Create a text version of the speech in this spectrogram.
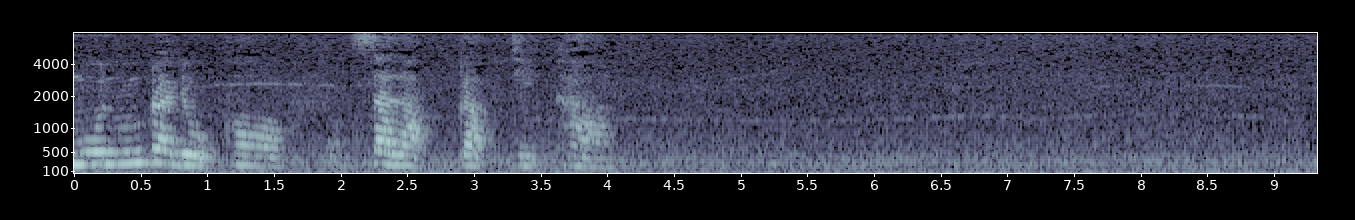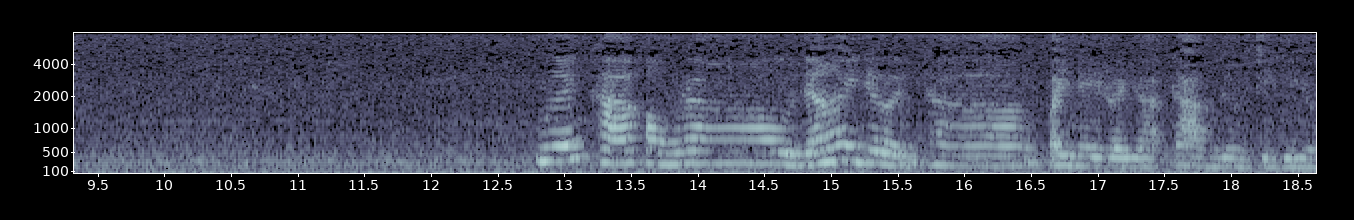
หมุนกระดูกคอ สลับกลับทิศทางเหมือนขาของเราได้เดินทางไปในระยะทางหนึ่งทีเดียว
